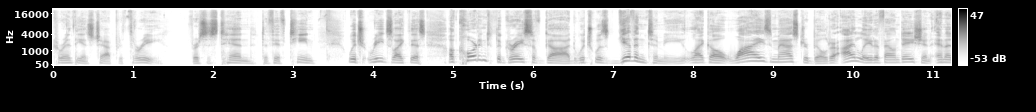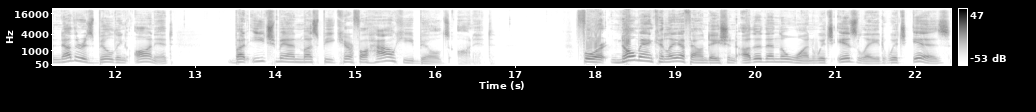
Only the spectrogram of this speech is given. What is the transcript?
Corinthians chapter 3, verses 10 to 15, which reads like this According to the grace of God, which was given to me, like a wise master builder, I laid a foundation, and another is building on it, but each man must be careful how he builds on it. For no man can lay a foundation other than the one which is laid, which is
